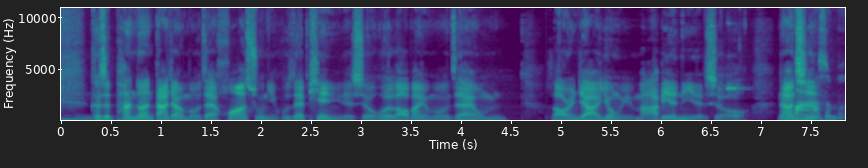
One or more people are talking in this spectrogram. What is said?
嗯、可是判断大家有没有在话术你，或者在骗你的时候，或者老板有没有在我们老人家的用语麻扁你的时候，那其实什么？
